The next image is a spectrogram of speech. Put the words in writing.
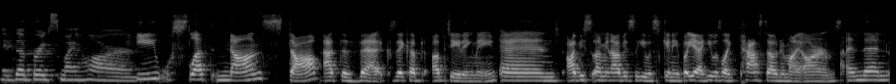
that, that breaks my heart. He slept nonstop at the vet because they kept updating me. And obviously, I mean, obviously he was skinny, but yeah, he was like passed out in my arms. And then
